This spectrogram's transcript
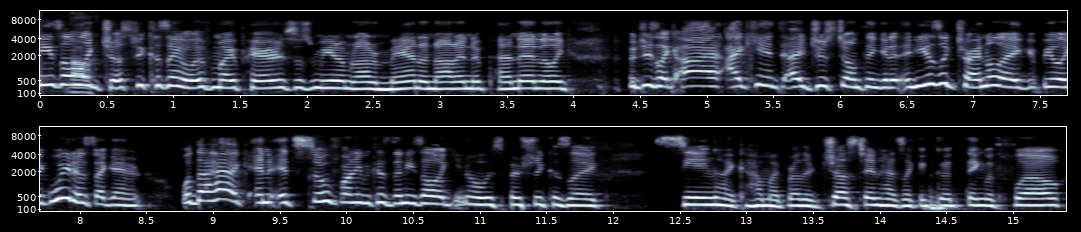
he's all not- like, just because I live with my parents doesn't mean I'm not a man and not independent. And like, but she's like, I, I can't, I just don't think it. And he's like trying to like be like, wait a second, what the heck? And it's so funny because then he's all like, you know, especially because like seeing like how my brother Justin has like a good thing with Flo.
